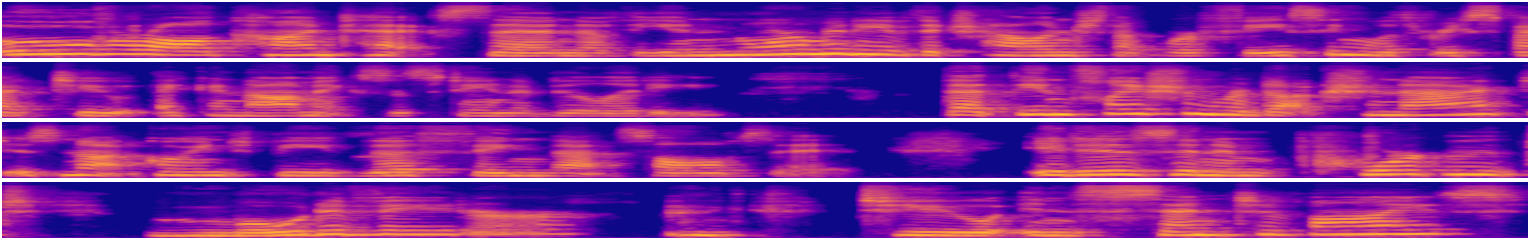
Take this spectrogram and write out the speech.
overall context then of the enormity of the challenge that we're facing with respect to economic sustainability that the Inflation Reduction Act is not going to be the thing that solves it. It is an important motivator to incentivize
